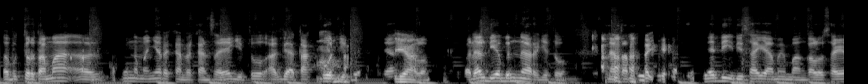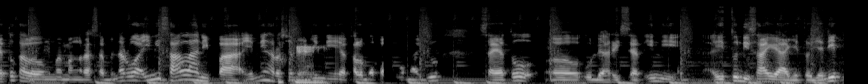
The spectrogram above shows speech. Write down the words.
terutama uh, apa namanya rekan-rekan saya gitu agak takut gitu ya yeah. kalau padahal dia benar gitu. Nah tapi yeah. jadi di saya memang kalau saya tuh kalau memang rasa benar wah ini salah nih pak ini harusnya okay. begini ya kalau bapak mau maju saya tuh uh, udah riset ini itu di saya gitu. Jadi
